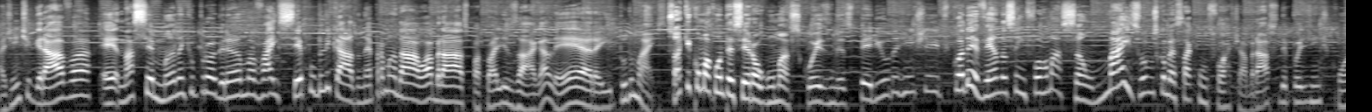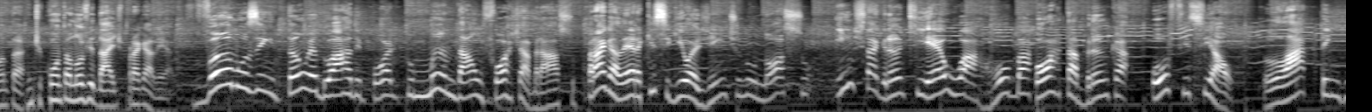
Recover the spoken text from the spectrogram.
a gente grava é, na semana que o programa vai ser publicado, né, Pra mandar o abraço, pra atualizar a galera e tudo mais. Só que como aconteceram algumas coisas nesse período, a gente ficou devendo essa informação, mas vamos começar com um forte abraço, depois a gente conta, a gente conta a novidade pra galera. Vamos então, Eduardo Hipólito, mandar um forte abraço pra galera que seguiu a gente no nosso Instagram, que é o arroba Porta Branca Oficial. Lá tem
